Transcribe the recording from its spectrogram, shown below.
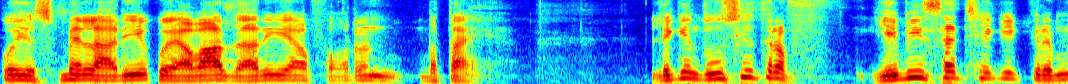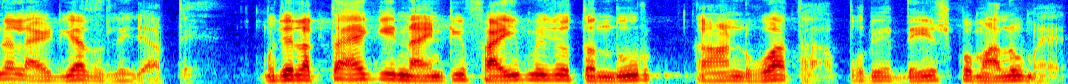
कोई स्मेल आ रही है, कोई आवाज़ आ रही है, आप फ़ौरन बताएँ। लेकिन दूसरी तरफ़, ये भी सच है कि क्रिमिनल आइडियाज़ ले जाते हैं। मुझे लगता है कि 95 में जो तंदूर कांड हुआ था, पूरे देश को मालूम है,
